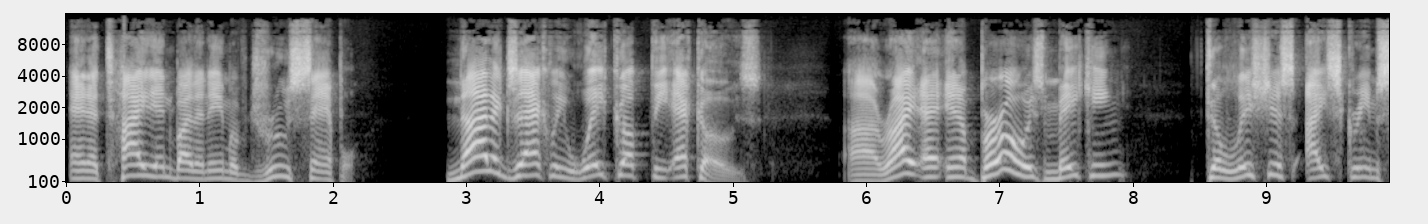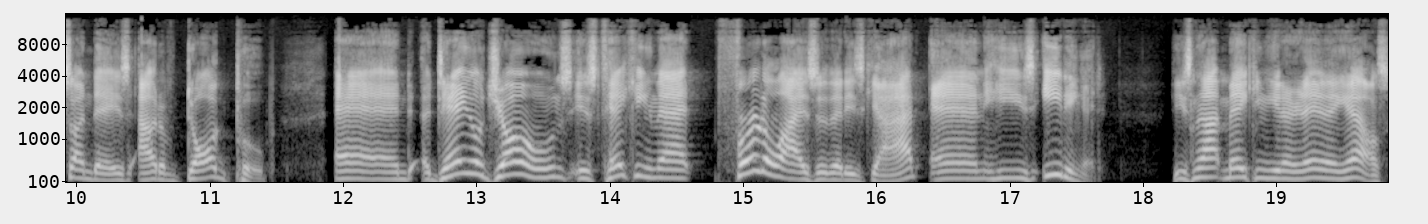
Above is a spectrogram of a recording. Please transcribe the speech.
and a tight end by the name of Drew Sample. Not exactly wake up the echoes, uh, right? And Burrow is making delicious ice cream sundaes out of dog poop. And Daniel Jones is taking that fertilizer that he's got and he's eating it. He's not making it anything else.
